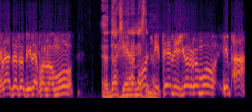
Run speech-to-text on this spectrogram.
κράτα το τηλέφωνο μου. Ε, Εντάξει, Και κύριε Ανέστη μου. ό,τι θέλει, Γιώργο μου. είπ- Α,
